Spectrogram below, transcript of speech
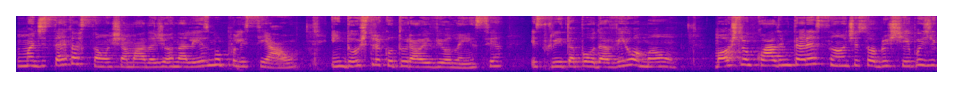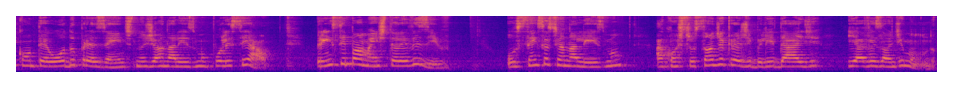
Uma dissertação chamada Jornalismo Policial, Indústria Cultural e Violência, escrita por Davi Romão, mostra um quadro interessante sobre os tipos de conteúdo presentes no jornalismo policial, principalmente televisivo: o sensacionalismo, a construção de credibilidade e a visão de mundo.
